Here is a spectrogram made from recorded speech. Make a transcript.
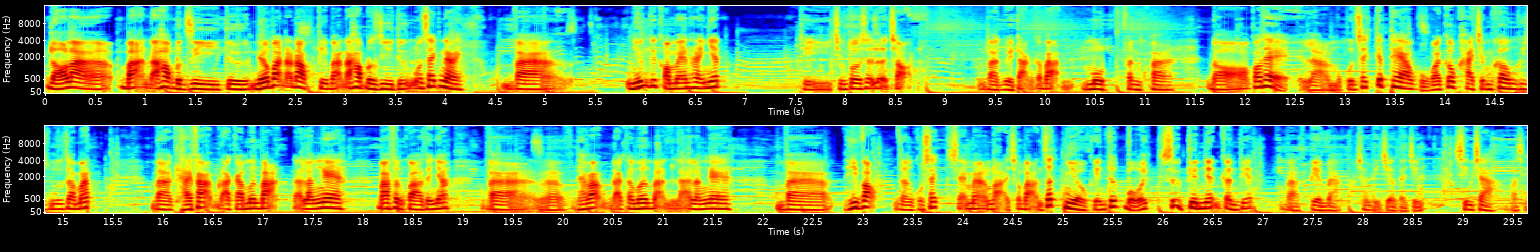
Đó là bạn đã học được gì từ, nếu bạn đã đọc thì bạn đã học được gì từ cuốn sách này? Và những cái comment hay nhất thì chúng tôi sẽ lựa chọn và gửi tặng các bạn một phần quà đó có thể là một cuốn sách tiếp theo của Quái Cốc 2.0 khi chúng tôi ra mắt và Thái Phạm đã cảm ơn bạn đã lắng nghe ba phần quà thôi nhá và ờ, Thái Phạm đã cảm ơn bạn đã lắng nghe và hy vọng rằng cuốn sách sẽ mang lại cho bạn rất nhiều kiến thức bổ ích, sự kiên nhẫn cần thiết và tiền bạc trong thị trường tài chính. Xin chào và xin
